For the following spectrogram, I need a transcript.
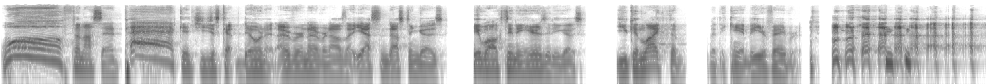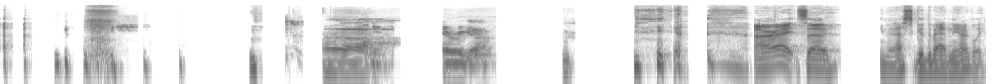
wolf. And I said, pack. And she just kept doing it over and over. And I was like, yes. And Dustin goes, he walks in, he hears it. He goes, you can like them, but they can't be your favorite. Uh, here we go. All right. So, you know, that's the good, the bad, and the ugly.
